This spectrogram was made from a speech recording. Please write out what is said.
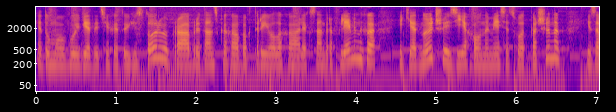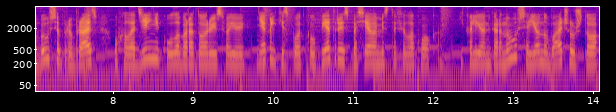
Я думаю вы ведаеце гэтую гісторыю пра брытанскага бактэрыёлага александра флемінга які аднойчы з'ехаў на месяц у адпачынак і забыўся прыбраць у халадзільніку у лабараторыі сваёй некалькі споткаў петры з пасевамі стафілакока. І калі ён вярнуўся ён убачыў што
